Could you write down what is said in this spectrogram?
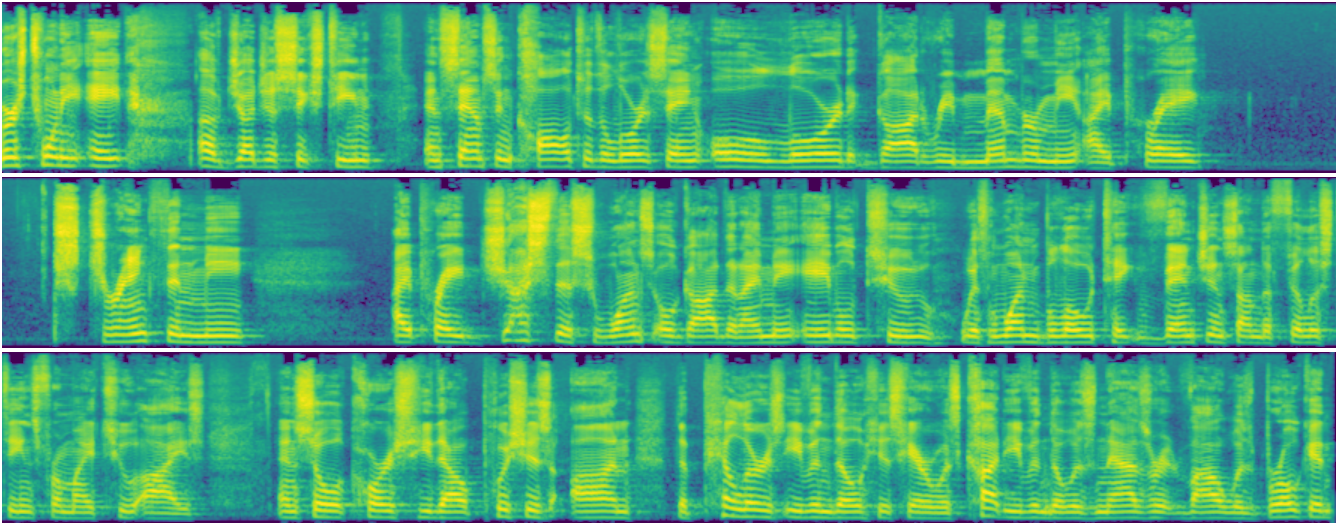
verse 28, of Judges 16. And Samson called to the Lord, saying, O Lord God, remember me, I pray. Strengthen me. I pray just this once, O God, that I may able to, with one blow, take vengeance on the Philistines from my two eyes. And so, of course, he now pushes on the pillars, even though his hair was cut, even though his Nazirite vow was broken.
